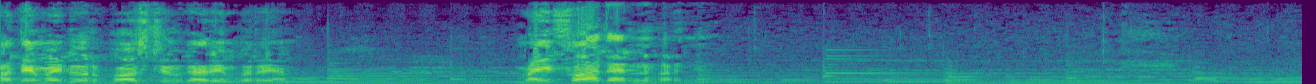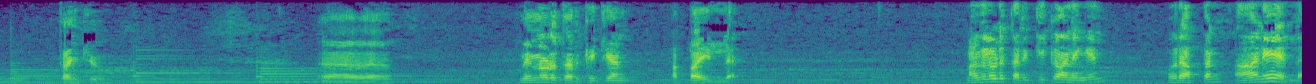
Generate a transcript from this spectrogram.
ആദ്യമായിട്ട് ഒരു പോസിറ്റീവ് കാര്യം പറയാം. മൈ ഫാദർ എന്ന് പറഞ്ഞു. നിങ്ങളോട് തർക്കിക്കാൻ അപ്പ ഇല്ല. മകളോട് തർക്കിക്കുകയാണെങ്കിൽ ഒരു അപ്പൻ ആനയല്ല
